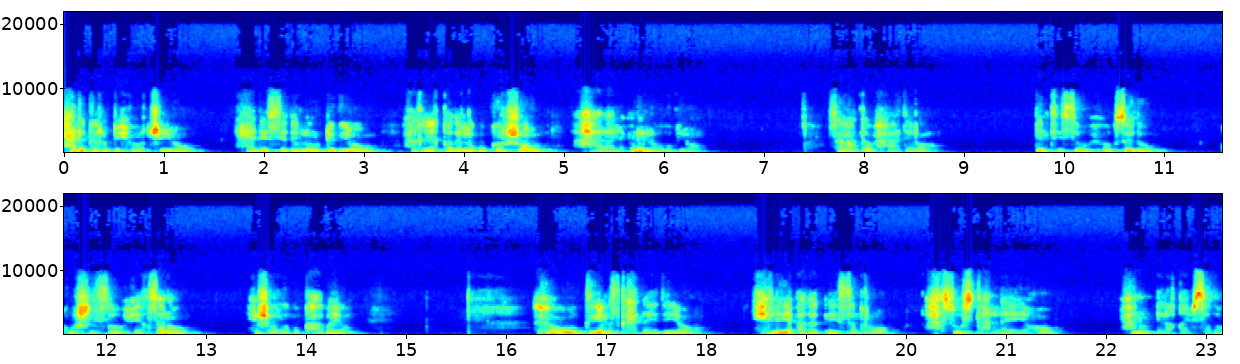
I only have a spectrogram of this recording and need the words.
xadhigga rabbi xoojiyow xadiisyada loo dhigyow xaqiiqada lagu korshow xalaal cuni loo ogyow salaada waxaa diro dantiisa u xoogsadow guushiisa u xiiqsanow xishood lagu kaabayo. Xoogiyo maskaxdaydiyow xiliyo adag ii samrow xasuustaan leeyahow xanuun ila qaybsado.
